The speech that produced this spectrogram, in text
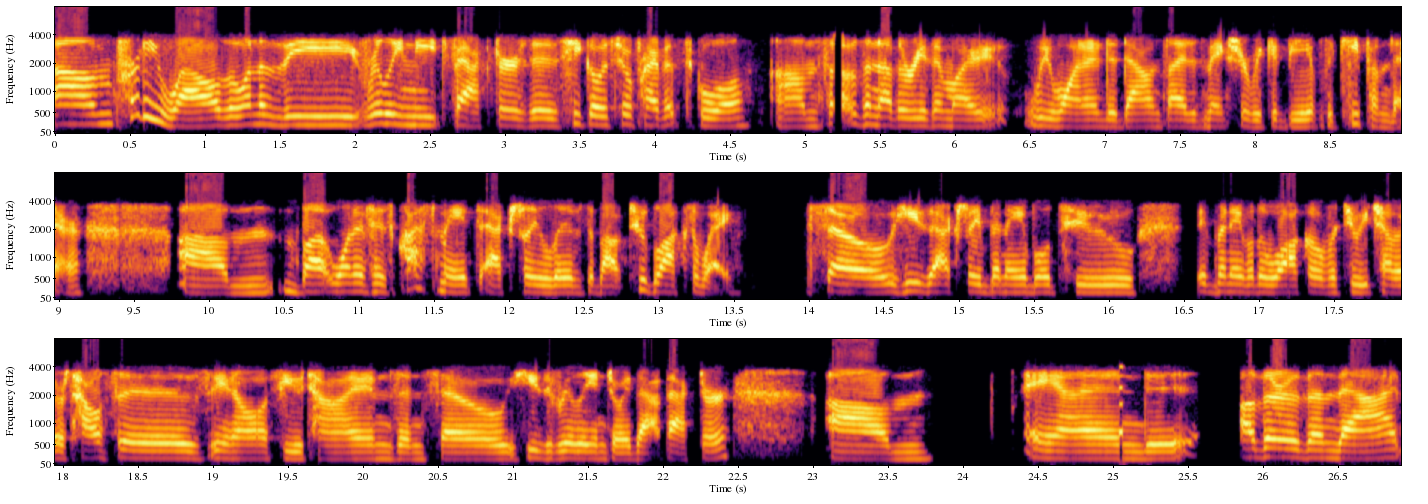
um, pretty well. The, one of the really neat factors is he goes to a private school. Um, so that was another reason why we wanted to downsize is make sure we could be able to keep him there. Um, but one of his classmates actually lives about two blocks away. So he's actually been able to, they've been able to walk over to each other's houses, you know, a few times. And so he's really enjoyed that factor. Um, and other than that,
